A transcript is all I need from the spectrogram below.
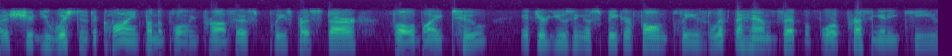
Uh, should you wish to decline from the polling process, please press star followed by two. If you're using a speakerphone, please lift the handset before pressing any keys.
